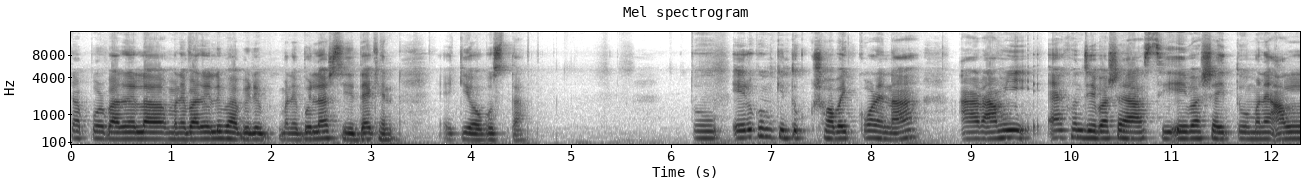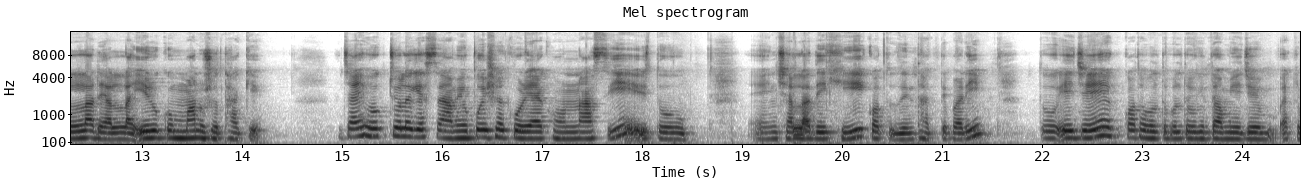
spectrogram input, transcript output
তারপর বারেলা মানে বারেলি ভাবির মানে বলে আসছি যে দেখেন কী অবস্থা। তো এরকম কিন্তু সবাই করে না। আর আমি এখন যে বাসায় আসছি এই বাসায় তো মানে আল্লাহ রে আল্লাহ, এরকম মানুষও থাকে। যাই হোক, চলে গেছে, আমিও পরিষ্কার করে এখন আসি। তো ইনশাল্লাহ দেখি কতদিন থাকতে পারি। তো এই যে কথা বলতে বলতেও কিন্তু আমি এই যে একটা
